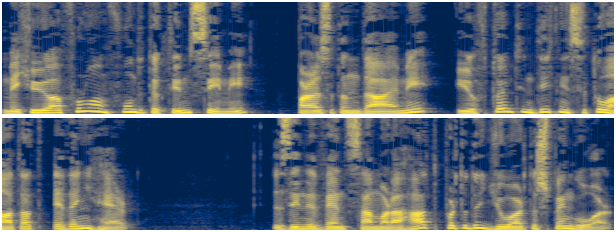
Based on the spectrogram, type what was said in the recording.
Meqë iu afruam fundit të këtij mësimi, para se të ndahemi, ju ftojmë të ndiqni situatat edhe një herë. Zini vend sa më rahat për të dëgjuar të shpenguar.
